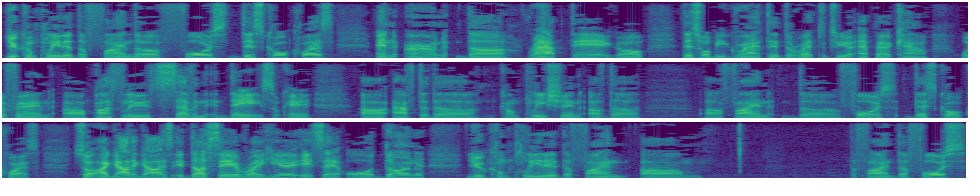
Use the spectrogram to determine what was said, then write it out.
You completed the find the force disco quest and earn the wrap. There you go. This will be granted directly to your Epic account within uh, possibly seven days, okay? Uh, after the completion of the uh, find the force disco quest so i got it guys it does say it right here it said all done you completed the find um the find the force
